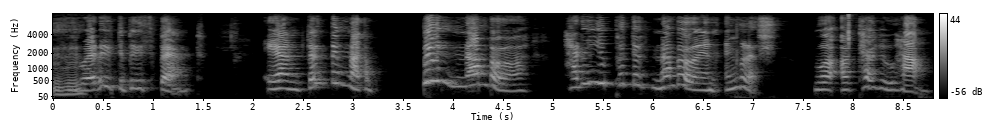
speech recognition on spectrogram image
Mhm. ready to be spent. And this seems like a big number. How do you put this number in English? Well, I'll tell you how.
